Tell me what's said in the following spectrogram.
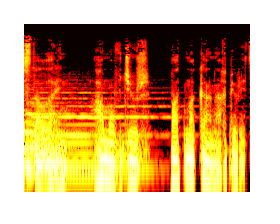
կրիստալային համով ջուր պատմական աղբյուրից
